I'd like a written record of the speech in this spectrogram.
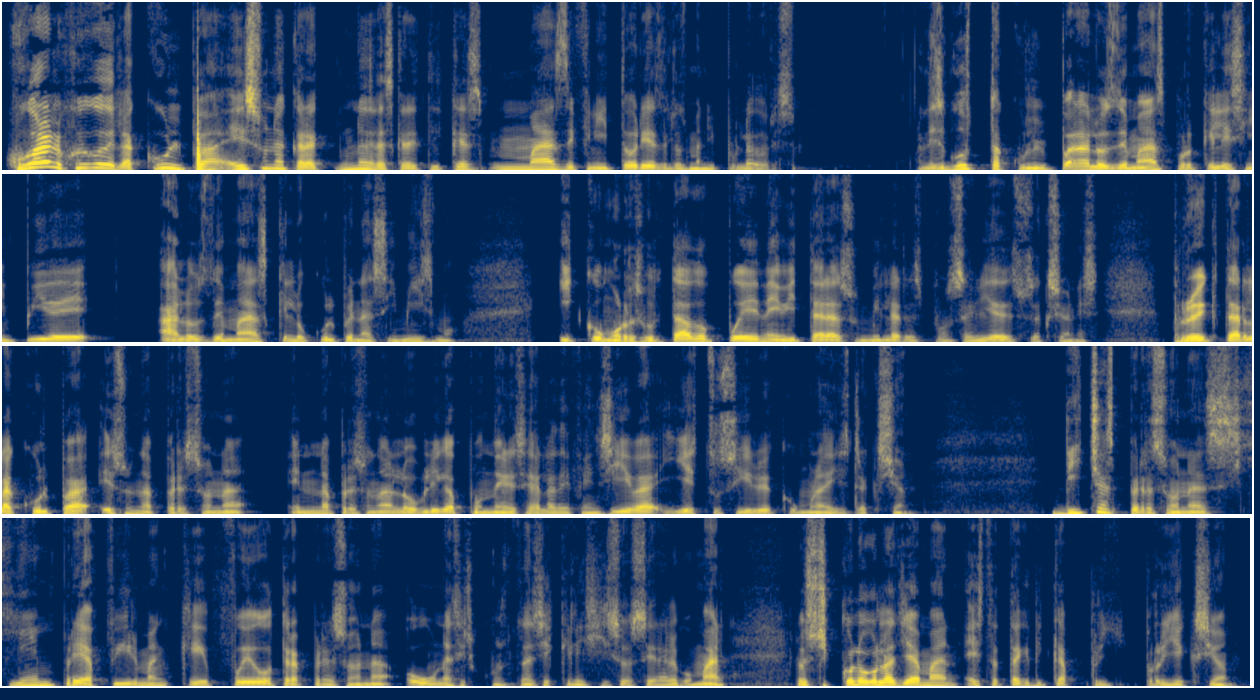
Jugar al juego de la culpa es una, una, de las características más definitorias de los manipuladores. Les gusta culpar a los demás porque les impide a los demás que lo culpen a sí mismo y como resultado pueden evitar asumir la responsabilidad de sus acciones. Proyectar la culpa es una persona en una persona lo obliga a ponerse a la defensiva y esto sirve como una distracción. Dichas personas siempre afirman que fue otra persona o una circunstancia que les hizo hacer algo mal. Los psicólogos la llaman esta táctica proyección.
